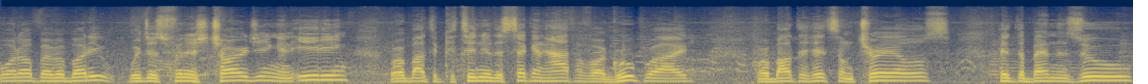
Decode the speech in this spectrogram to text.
What up, everybody? We just finished charging and eating. We're about to continue the second half of our group ride. We're about to hit some trails, hit the Bandon Zoo,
